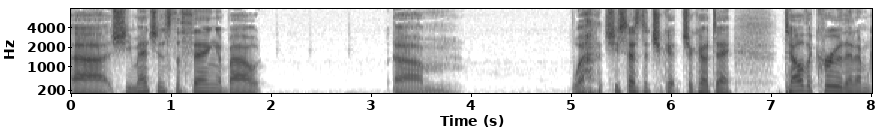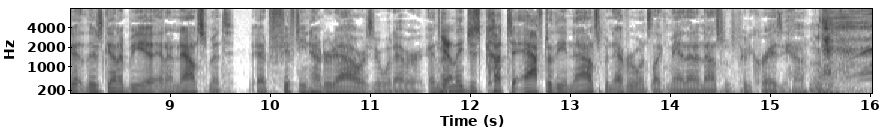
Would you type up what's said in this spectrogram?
uh she mentions the thing about um well she says to Chak- Chakotay tell the crew that I'm go- there's going to be a, an announcement at 1500 hours or whatever and then Yeah. they just cut to after the announcement everyone's like man that announcement's pretty crazy huh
